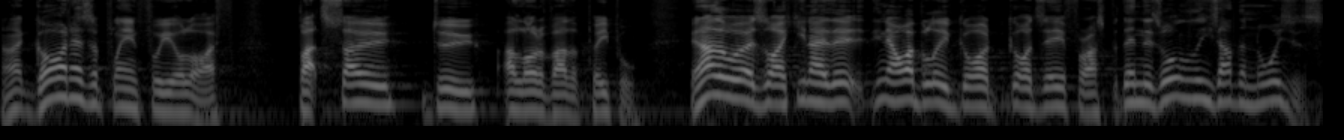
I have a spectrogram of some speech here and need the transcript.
Right? God has a plan for your life, but so do a lot of other people. In other words, like, you know, you know I believe God, God's there for us, but then there's all these other noises.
